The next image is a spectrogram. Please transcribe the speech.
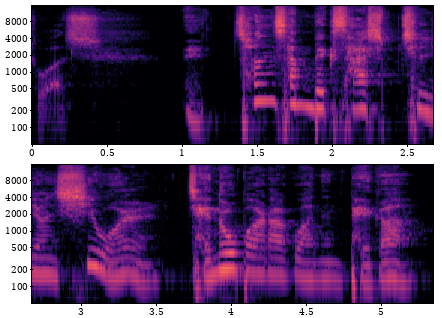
to us. 네, 1347년 10월 제노바라고 하는 배가 어,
